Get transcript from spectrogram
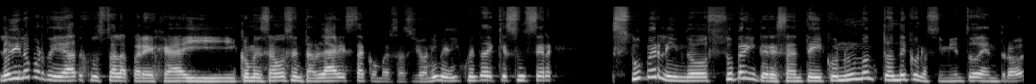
Le di la oportunidad justo a la pareja y comenzamos a entablar esta conversación y me di cuenta de que es un ser súper lindo, súper interesante y con un montón de conocimiento dentro.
